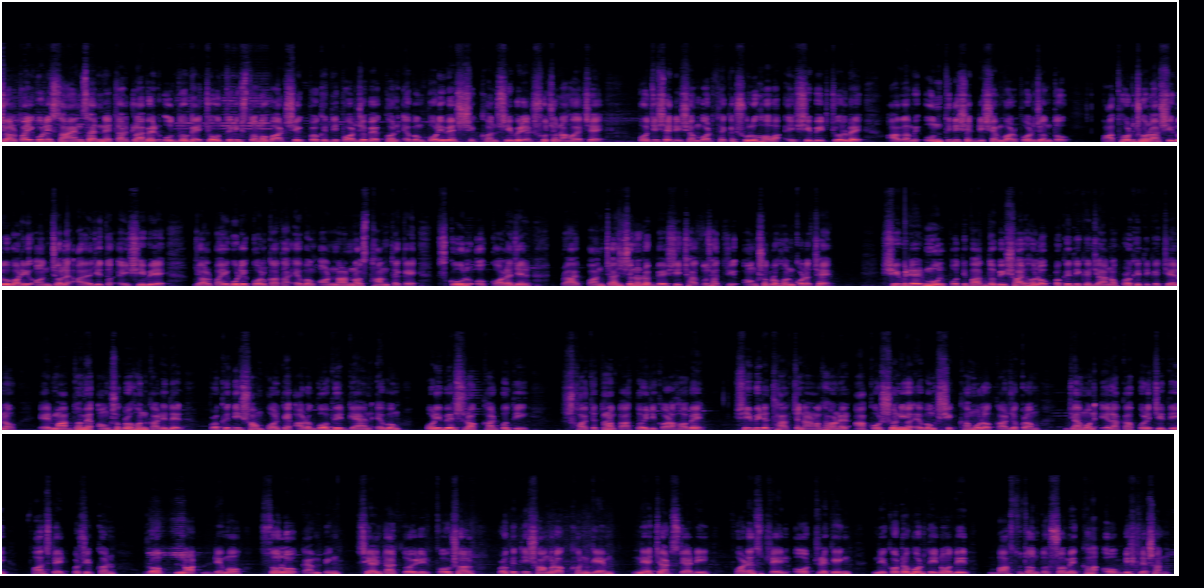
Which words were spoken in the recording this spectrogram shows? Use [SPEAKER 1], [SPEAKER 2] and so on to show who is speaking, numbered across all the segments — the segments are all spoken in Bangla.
[SPEAKER 1] জলপাইগুড়ি সায়েন্স অ্যান্ড নেচার ক্লাবের উদ্যোগে চৌত্রিশতম বার্ষিক প্রকৃতি পর্যবেক্ষণ এবং পরিবেশ শিক্ষণ শিবিরের সূচনা হয়েছে। পঁচিশে ডিসেম্বর থেকে শুরু হওয়া এই শিবির চলবে আগামী উনত্রিশে ডিসেম্বর পর্যন্ত। পাথরঝোড়া শিরুবাড়ি অঞ্চলে আয়োজিত এই শিবিরে জলপাইগুড়ি, কলকাতা এবং অন্যান্য স্থান থেকে স্কুল ও কলেজের প্রায় পঞ্চাশ জনেরও বেশি ছাত্রছাত্রী অংশগ্রহণ করেছে। শিবিরের মূল প্রতিপাদ্য বিষয় হলো, প্রকৃতিকে জানো প্রকৃতিকে চেনো। এর মাধ্যমে অংশগ্রহণকারীদের প্রকৃতি সম্পর্কে আরও গভীর জ্ঞান এবং পরিবেশ রক্ষার প্রতি সচেতনতা তৈরি করা হবে। শিবিরে থাকছে নানা ধরনের আকর্ষণীয় এবং শিক্ষামূলক কার্যক্রম, যেমন এলাকা পরিচিতি ফার্স্ট এইড প্রশিক্ষণ rope knot demo solo camping shelter তৈরির কৌশল, প্রকৃতি সংরক্ষণ game nature study forest trail ও ট্রেকিং নিকটবর্তী নদীর বাস্তুতন্ত্র সমীক্ষা ও বিশ্লেষণ।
